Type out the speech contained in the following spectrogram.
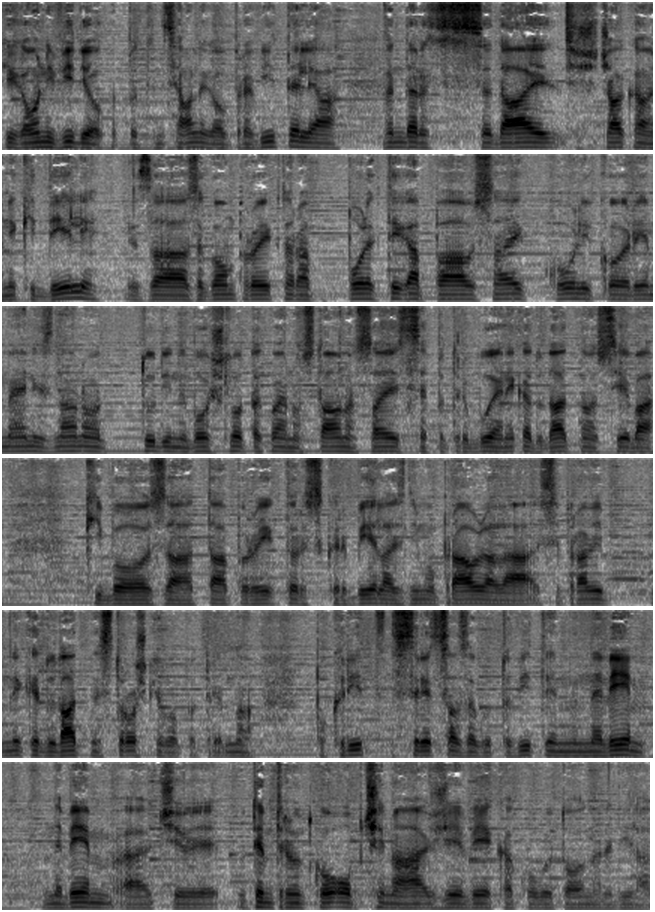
ki ga oni vidijo kot potencialnega upravitelja, vendar sedaj se še čakajo neki deli za zagon projektora. Poleg tega pa vsaj kolikor je meni znano, tudi ne bo šlo tako enostavno, saj se potrebuje neka dodatna oseba, ki bo za ta projektor skrbela, z njim upravljala, se pravi, neke dodatne stroške bo potrebno pokriti, sredstva zagotoviti. Ne vem, ne vem, če v tem trenutku občina že ve, kako bo to naredila.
